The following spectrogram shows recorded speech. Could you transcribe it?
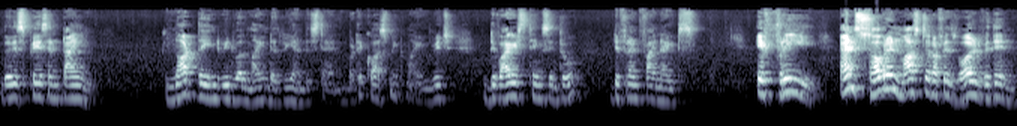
there is space and time. Not the individual mind as we understand, but a cosmic mind which divides things into different finites. A free and sovereign master of his world within,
